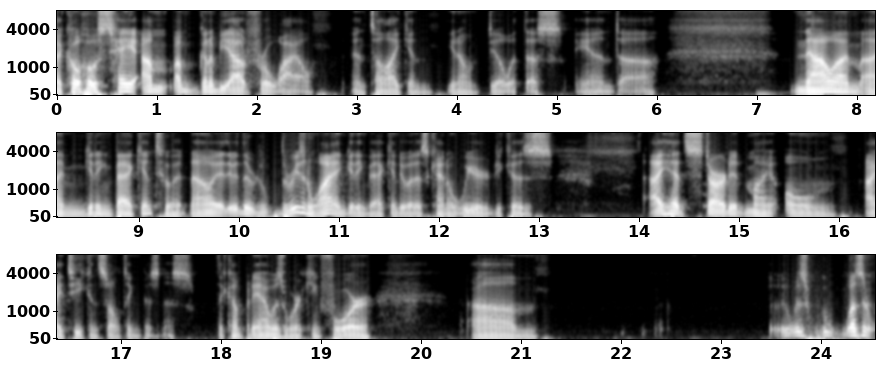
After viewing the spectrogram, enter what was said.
my co-hosts, "Hey, I'm I'm gonna be out for a while until I can, you know, deal with this." And uh, now I'm I'm getting back into it. Now the the reason why I'm getting back into it is kind of weird because I had started my own IT consulting business. The company I was working for um it was wasn't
